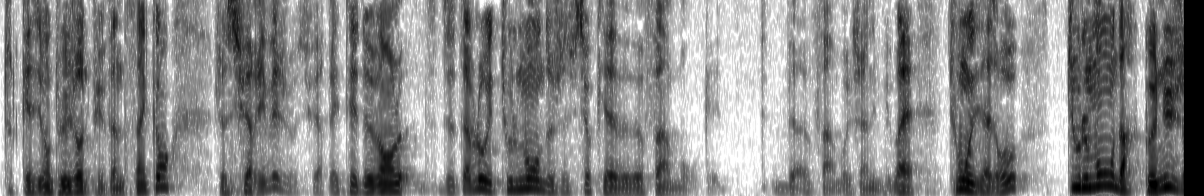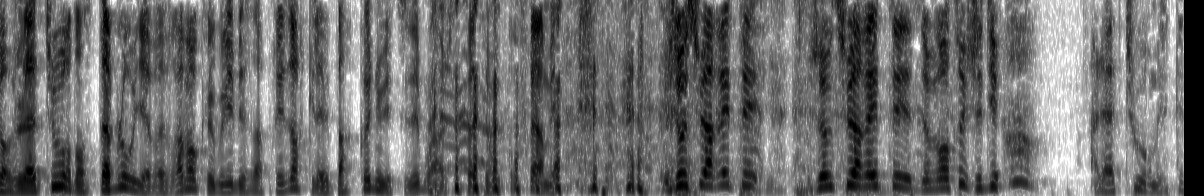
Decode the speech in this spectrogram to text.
tout- quasiment tous les jours depuis 25 ans. Je suis arrivé, je me suis arrêté devant le, ce tableau et tout le monde, je suis sûr qu'il y avait, enfin bon, enfin moi j'en ai, ouais, tout le monde était à Drouot. Tout le monde a reconnu Georges Latour dans ce tableau. Il y avait vraiment que le Willy Bessard-Priseur qui l'avait pas reconnu. Excusez-moi, hein, je sais pas si c'est mon confrère, mais je me suis arrêté. Je me suis arrêté devant un truc. J'ai dit, oh, à la tour, mais c'était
